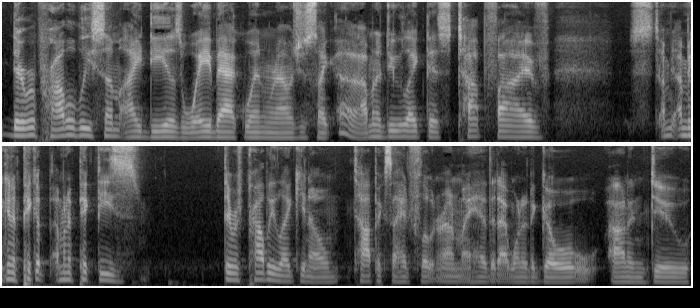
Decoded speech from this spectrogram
there were probably some ideas way back when when I was just like, oh, I'm to do like this top five. I'm, I'm to pick up, I'm to pick these there was probably like you know topics I had floating around my head that I wanted to go on and do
